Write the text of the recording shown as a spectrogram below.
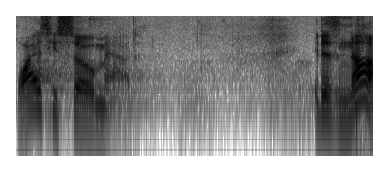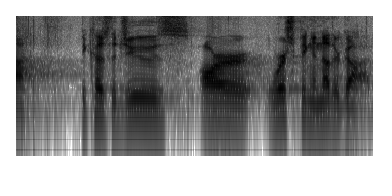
Why is he so mad? It is not because the Jews are worshiping another God.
